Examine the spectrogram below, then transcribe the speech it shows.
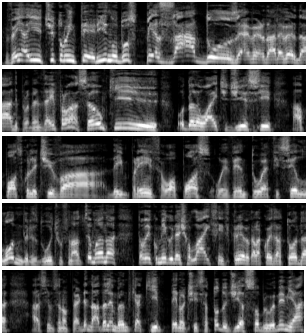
Vem aí, título interino dos pesados. É verdade, é verdade. Pelo menos é a informação que o Dana White disse após coletiva de imprensa ou após o evento UFC Londres do último final de semana. Então vem comigo, deixa o like, se inscreva, aquela coisa toda. Assim você não perde nada. Lembrando que aqui tem notícia todo dia sobre o MMA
